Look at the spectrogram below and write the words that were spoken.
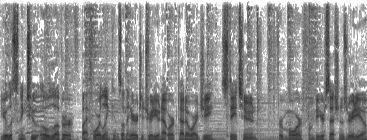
You're listening to O Lover by Four Lincolns on the heritageradionetwork.org. Stay tuned for more from Beer Sessions Radio.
